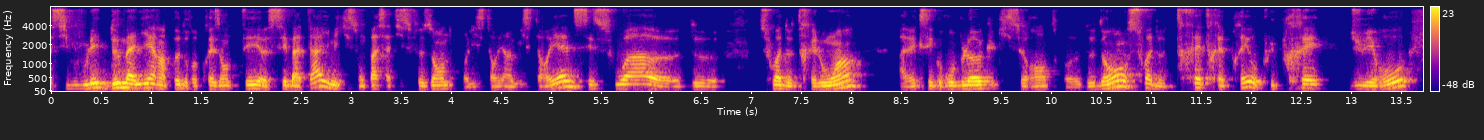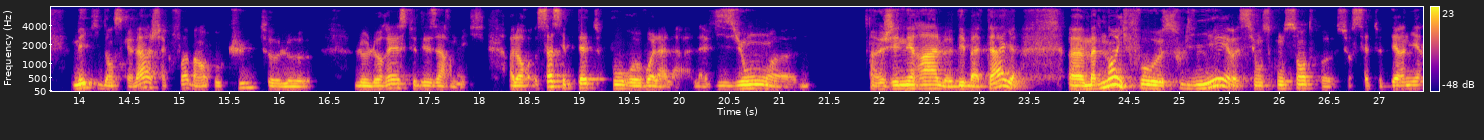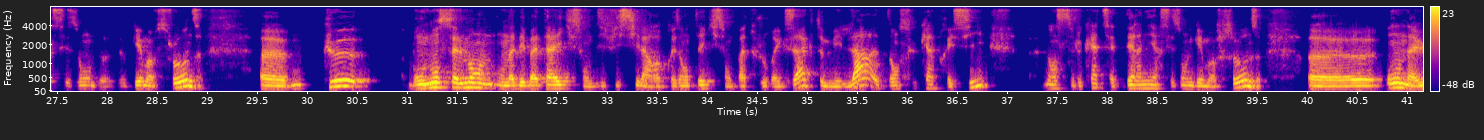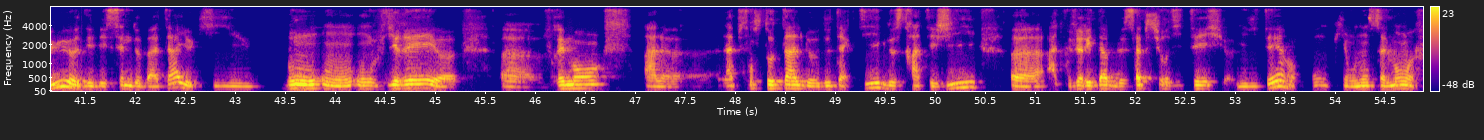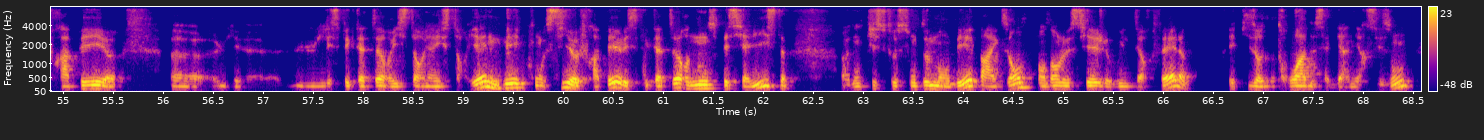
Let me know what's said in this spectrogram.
si vous voulez, deux manières un peu de représenter ces batailles, mais qui ne sont pas satisfaisantes pour l'historien ou l'historienne. C'est soit de, soit de très loin, avec ces gros blocs qui se rentrent dedans, soit de très très près, au plus près du héros, mais qui dans ce cas-là, à chaque fois, ben, occulte le, le, reste des armées. Alors ça, c'est peut-être pour voilà la, vision général des batailles. Euh, maintenant, il faut souligner, euh, si on se concentre sur cette dernière saison de, Game of Thrones, que bon, non seulement on a des batailles qui sont difficiles à représenter, qui sont pas toujours exactes, mais là, dans ce cas précis, dans le cas de cette dernière saison de Game of Thrones, on a eu des, scènes de bataille qui bon, ont, viré vraiment à la, l'absence totale de, tactique, de stratégie, euh, à de véritables absurdités militaires qui ont non seulement frappé euh, euh, les, spectateurs historiens et historiennes, mais qui ont aussi frappé les spectateurs non spécialistes, donc qui se sont demandé, par exemple, pendant le siège de Winterfell, épisode 3 de cette dernière saison,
